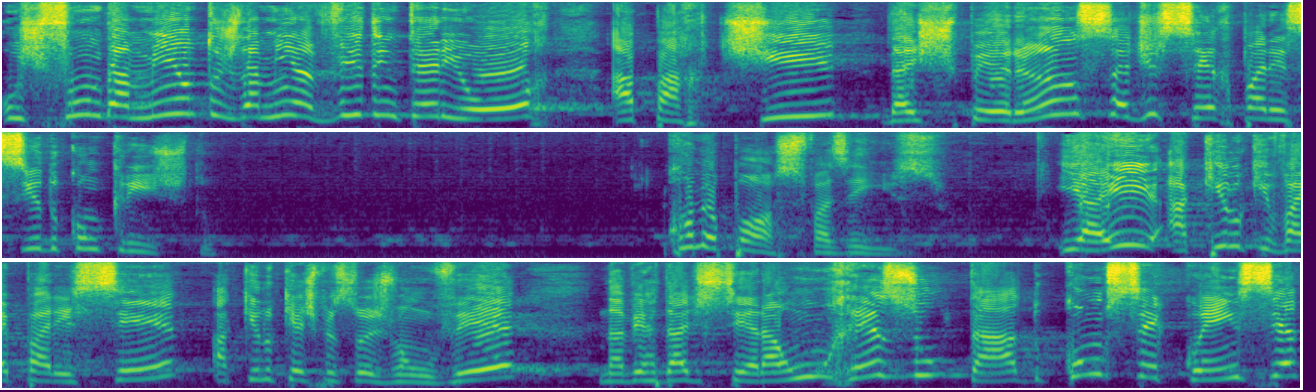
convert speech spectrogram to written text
os fundamentos da minha vida interior a partir da esperança de ser parecido com Cristo. Como eu posso fazer isso? E aí, aquilo que vai parecer, aquilo que as pessoas vão ver, na verdade será um resultado, consequência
